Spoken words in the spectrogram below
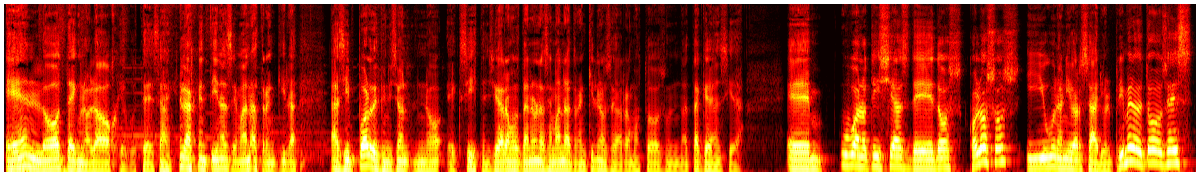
en lo tecnológico. Ustedes saben que en la Argentina semanas tranquilas así por definición no existen. Llegáramos a tener una semana tranquila nos agarramos todos un ataque de ansiedad. Eh, hubo noticias de dos colosos y un aniversario. El primero de todos es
